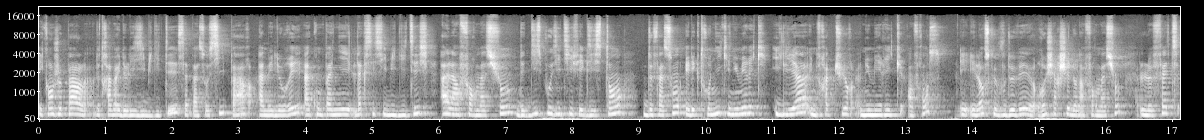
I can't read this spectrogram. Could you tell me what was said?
Et quand je parle de travail de lisibilité, ça passe aussi par améliorer, accompagner l'accessibilité à l'information des dispositifs existants de façon électronique et numérique. Il y a une fracture numérique en France, et, lorsque vous devez rechercher de l'information, le fait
